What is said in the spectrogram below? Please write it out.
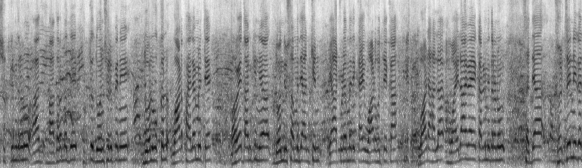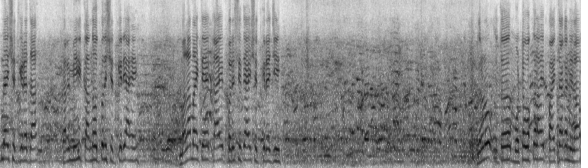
शेतकरी मित्रांनो आज बाजारामध्ये फक्त दोनशे रुपयाने दोन वक्कल वाढ पाहायला मिळते. हवेत आणखीन या दोन दिवसामध्ये आणखीन या आठवड्यामध्ये काही वाढ होते का? वाढ हाला व्हायला हवी आहे कारण मित्रांनो सध्या खर्च निघत नाही शेतकऱ्याचा. कारण मी कांदा उत्पादक शेतकरी आहे. मला माहिती आहे काय परिस्थिती आहे शेतकऱ्याची. मित्रांनो इथं मोठं वक्कल आहे पाहायचा का निलाव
